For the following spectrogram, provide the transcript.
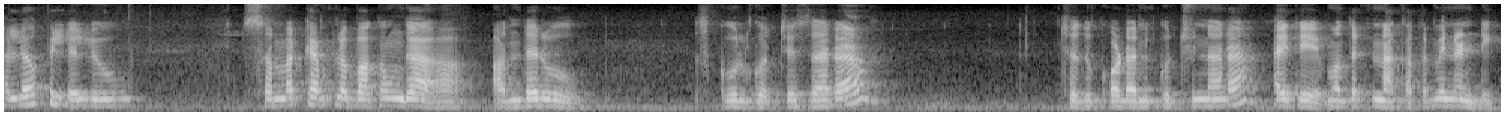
హలో పిల్లలు. సమ్మర్ క్యాంప్లో భాగంగా అందరూ స్కూల్కి వచ్చేసారా? చదువుకోవడానికి కూర్చున్నారా? అయితే మొదట నా కథ వినండి.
